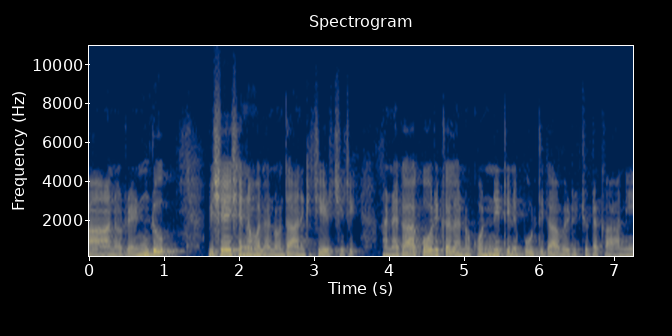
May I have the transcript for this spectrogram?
అను రెండు విశేషణములను దానికి చేర్చిరి. అనగా కోరికలను కొన్నిటిని పూర్తిగా విడుచుట కానీ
